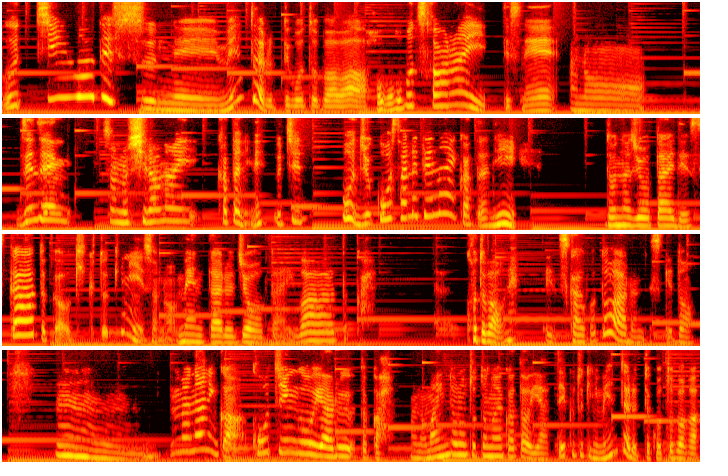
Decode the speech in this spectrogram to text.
うちはですね、メンタルって言葉はほぼほぼ使わないですね。あの、全然その知らない方にね、うちを受講されてない方に、どんな状態ですか？とかを聞くときに、そのメンタル状態は？とか、言葉をね、使うことはあるんですけど、うん、まあ、何かコーチングをやるとか、あのマインドの整え方をやっていくときにメンタルって言葉が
